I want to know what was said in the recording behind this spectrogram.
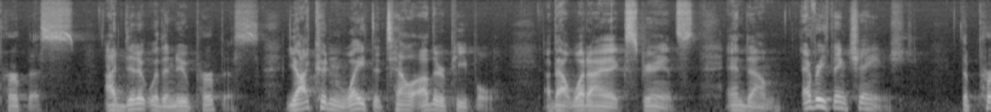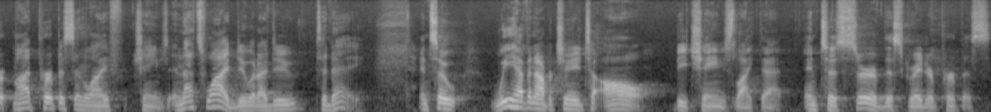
purpose. I did it with a new purpose. Yeah, I couldn't wait to tell other people about what I experienced. And um, everything changed. The pur- my purpose in life changed. And that's why I do what I do today. And so we have an opportunity to all be changed like that and to serve this greater purpose,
